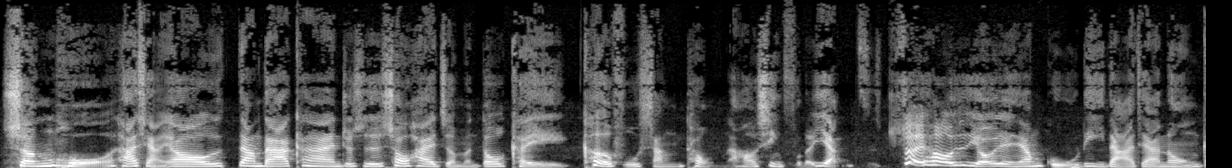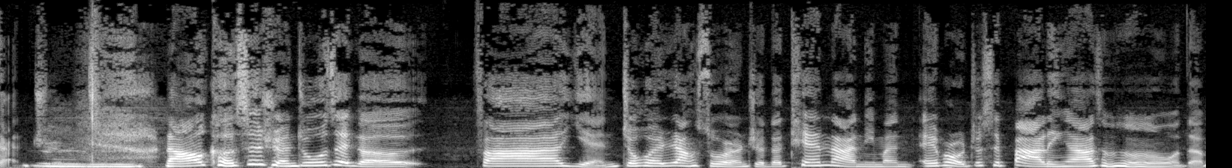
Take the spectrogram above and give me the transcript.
生活，他想要让大家看看，就是受害者们都可以克服伤痛，然后幸福的样子。最后是有点像鼓励大家那种感觉。然后，可是玄珠这个。发言就会让所有人觉得天哪，你们 April 就是霸凌啊，什么什么什么的。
